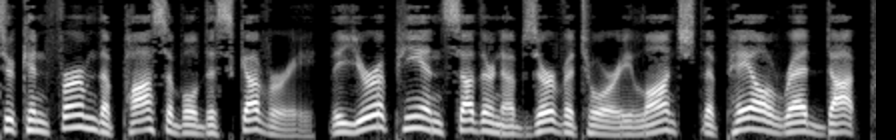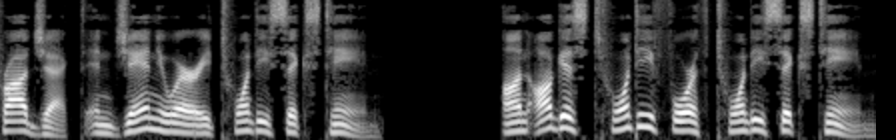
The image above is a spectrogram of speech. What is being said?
To confirm the possible discovery, the European Southern Observatory launched the Pale Red Dot project in January 2016. On August 24, 2016,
